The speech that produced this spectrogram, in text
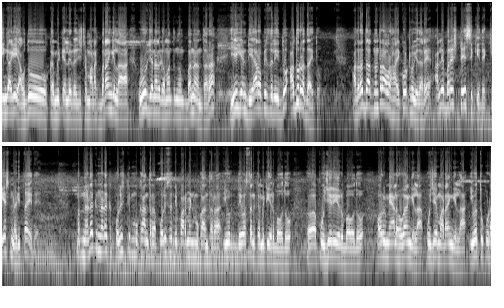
ಹೀಗಾಗಿ ಯಾವುದೂ ಕಮಿಟಿಯಲ್ಲಿ ರಿಜಿಸ್ಟರ್ ಮಾಡೋಕ್ಕೆ ಬರೋಂಗಿಲ್ಲ. ಊರು ಜನರ ಗಮನ ಬಂದ ನಂತರ ಈಗೇನು ಡಿ ಆರ್ ಆಫೀಸ್ದಲ್ಲಿ ಇದ್ದು ಅದು ರದ್ದಾಯಿತು. ಅದು ರದ್ದಾದ ನಂತರ ಅವರು ಹೈಕೋರ್ಟ್ ಹೋಗಿದ್ದಾರೆ. ಅಲ್ಲೇ ಬರೀ ಸ್ಟೇ ಸಿಕ್ಕಿದೆ, ಕೇಸ್ ನಡೀತಾ ಇದೆ. ಮತ್ತು ನಡಕ್ಕೆ ನಡಕ್ ಪೊಲೀಸ್ ಮುಖಾಂತರ, ಪೊಲೀಸ್ ಡಿಪಾರ್ಟ್ಮೆಂಟ್ ಮುಖಾಂತರ ಇವ್ರ ದೇವಸ್ಥಾನ ಕಮಿಟಿ ಇರ್ಬೋದು ಪೂಜೇರಿ ಪೂಜಾರಿ ಇರ್ಬೋದು, ಅವ್ರಿಗೆ ಮೇಲೆ ಹೋಗಂಗಿಲ್ಲ, ಪೂಜೆ ಮಾಡೋಂಗಿಲ್ಲ, ಇವತ್ತು ಕೂಡ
